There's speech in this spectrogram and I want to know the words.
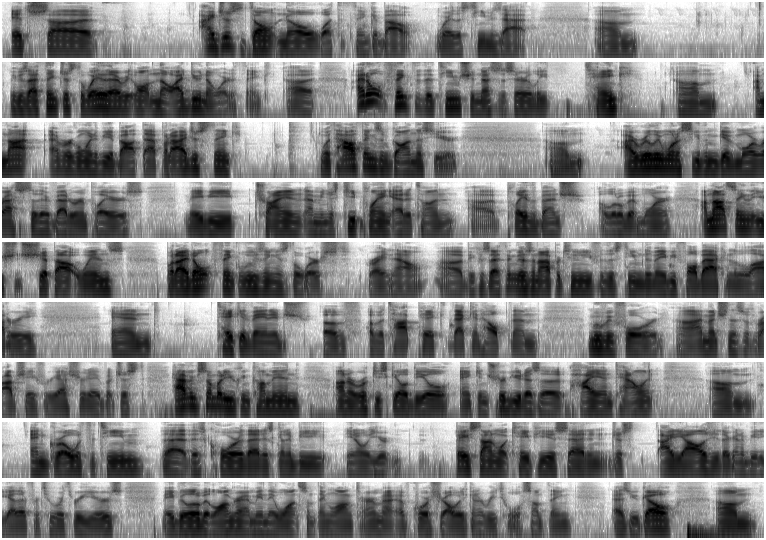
it's uh, I just don't know what to think about where this team is at. Um, because I think just the way that every well, no, I do know where to think. Uh, I don't think that the team should necessarily tank um, I'm not ever going to be about that, but I just think with how things have gone this year, um, I really want to see them give more rest to their veteran players. Maybe try and, I mean, just keep playing Ed a ton, uh, play the bench a little bit more. I'm not saying that you should ship out wins, but I don't think losing is the worst right now uh, because I think there's an opportunity for this team to maybe fall back into the lottery and take advantage of of a top pick that can help them moving forward. Uh, I mentioned this with Rob Schaefer yesterday, but just having somebody who can come in on a rookie scale deal and contribute as a high end talent um, and grow with the team that this core that is going to be, you know, you're based on what KP has said and just ideology, they're going to be together for two or three years, maybe a little bit longer. I mean, they want something long term. Of course, you're always going to retool something as you go. Um,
